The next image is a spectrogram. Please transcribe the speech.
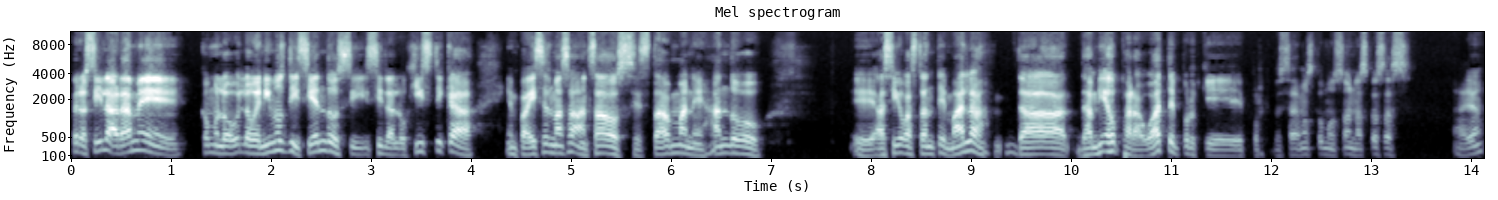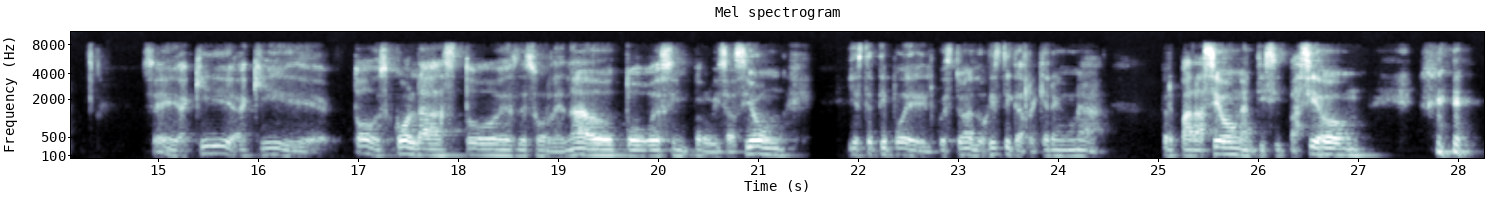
pero sí, la verdad me, como lo, lo venimos diciendo, si, si la logística en países más avanzados se está manejando, eh, ha sido bastante mala, da, da miedo para Guate porque, porque pues, sabemos cómo son las cosas allá. Sí, aquí, aquí todo es colas, todo es desordenado, todo es improvisación y este tipo de cuestiones logísticas requieren una preparación, anticipación.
